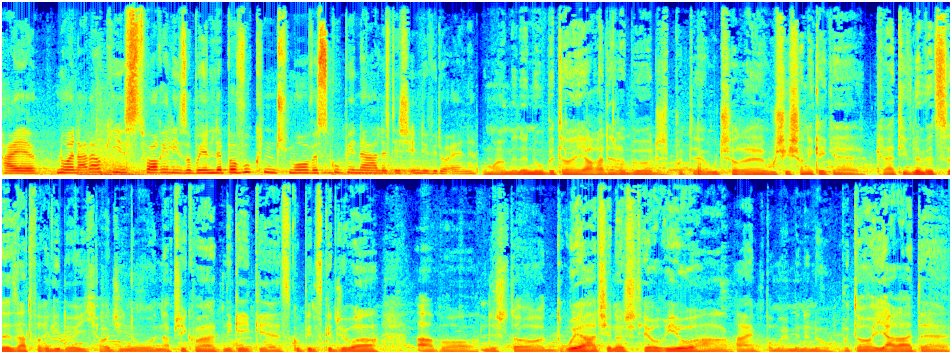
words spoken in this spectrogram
Hai no en adauki stvorili so ben lepo vuknčmo v skupine ali tež individualne. Po mojem mnenju bi to jara derebe, da boste učere, ušišo nekaj kreativne vice, zatvorili do jih hodžino, naprimer nekaj skupinske dživa, abo když to druge hače noč teorijo, a aj po mojem mnenju bo to jara, da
